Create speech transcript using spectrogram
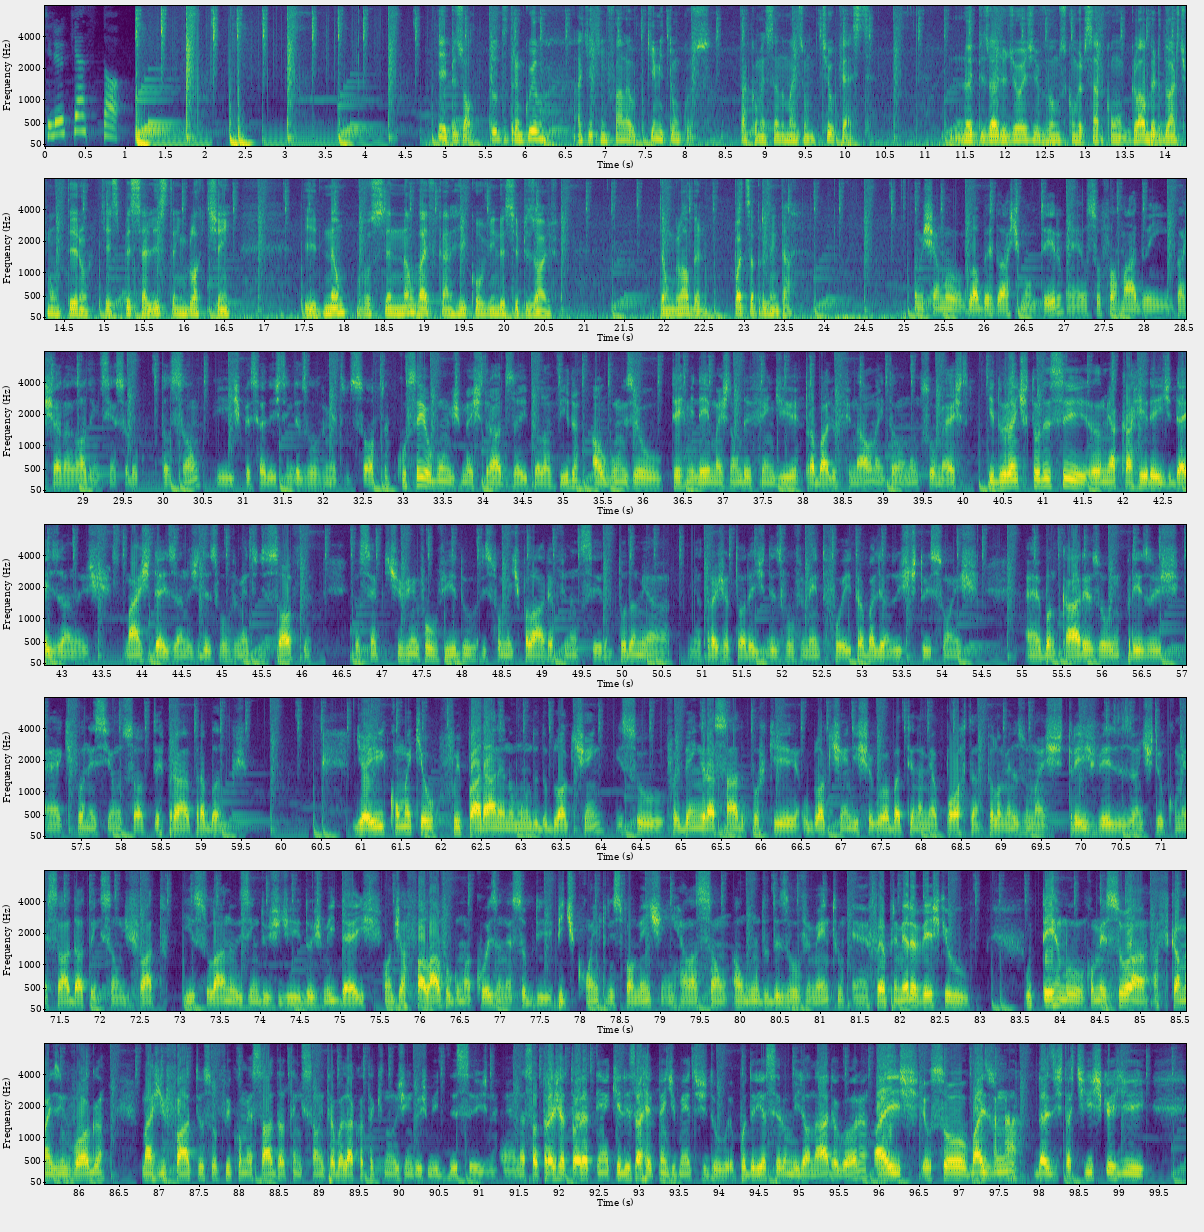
チルキャスト E aí pessoal, tudo tranquilo? Aqui quem fala é o Kimi Tuncos. Tá começando mais um Chillcast. No episódio de hoje vamos conversar com o Glauber Duarte Monteiro, que é especialista em blockchain. E não, você não vai ficar rico ouvindo este episódio. Então, Glauber, pode se apresentar. Eu me chamo Glauber Duarte Monteiro, é, eu sou formado em bacharelado em ciência da computação e especialista em desenvolvimento de software. Cursei alguns mestrados aí pela vida, alguns eu terminei, mas não defendi trabalho final, né, então eu não sou mestre. E durante toda esse, a minha carreira aí de 10 anos, mais de 10 anos de desenvolvimento de software, eu sempre tive envolvido, principalmente pela área financeira. Toda a minha, minha trajetória de desenvolvimento foi trabalhando em instituições é, bancárias ou empresas é, que forneciam software para bancos. E aí, como é que eu fui parar né, no mundo do blockchain? Isso foi bem engraçado porque o blockchain chegou a bater na minha porta pelo menos umas três vezes antes de eu começar a dar atenção de fato. Isso lá nos indos de 2010, quando já falava alguma coisa né, sobre Bitcoin, principalmente em relação ao mundo do desenvolvimento. É, foi a primeira vez que o, o termo começou a, a ficar mais em voga mas de fato eu só fui começar a dar atenção e trabalhar com a tecnologia em 2016, né? É, nessa trajetória tem aqueles arrependimentos do eu poderia ser um milionário agora, mas eu sou mais um ah. das estatísticas de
